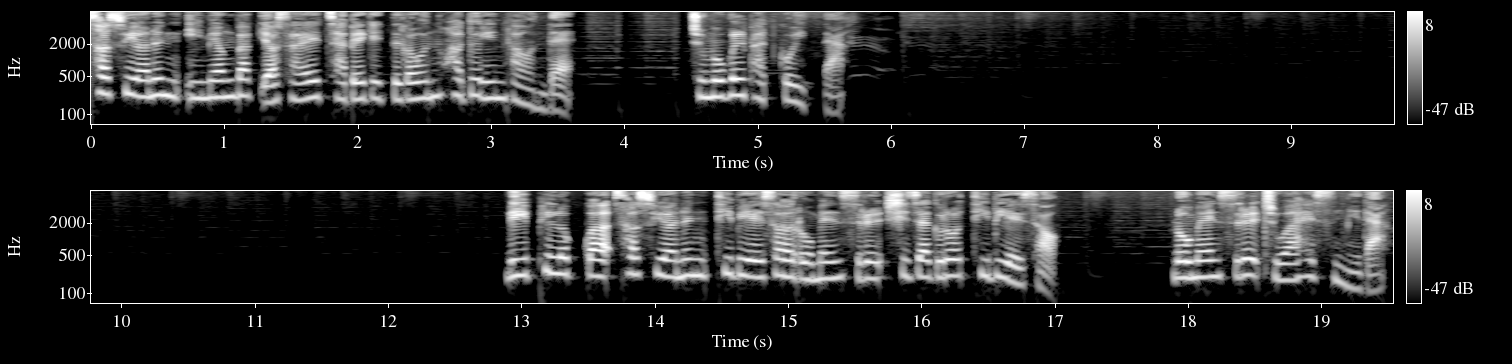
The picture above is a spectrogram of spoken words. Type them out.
서수연은 이명박 여사의 자백이 뜨거운 화두인 가운데 주목을 받고 있다. 리필록과 서수연은 TV에서 로맨스를 시작으로 TV에서 로맨스를 좋아했습니다.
